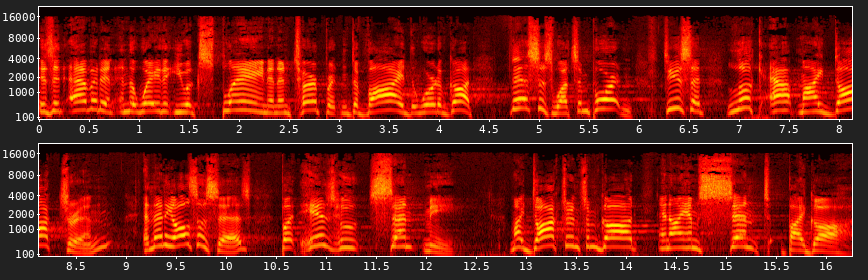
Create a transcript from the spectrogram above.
Is it evident in the way that you explain and interpret and divide the Word of God? This is what's important. Jesus said, Look at my doctrine. And then he also says, But his who sent me. My doctrine's from God, and I am sent by God.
